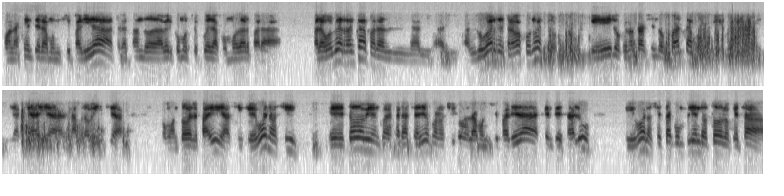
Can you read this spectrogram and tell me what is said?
con la gente de la municipalidad, tratando de ver cómo se puede acomodar para, para volver a arrancar para el, al, lugar de trabajo nuestro, que es lo que nos está haciendo falta, porque ya que hay en la provincia, como en todo el país. Así que bueno, sí, eh, todo bien, con, gracias a Dios, con los chicos de la municipalidad, gente de salud, y bueno, se está cumpliendo todo lo que está,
